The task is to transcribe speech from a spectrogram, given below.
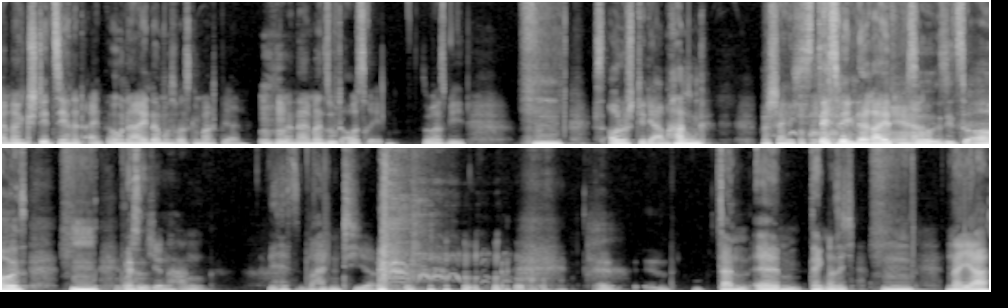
Weil man gesteht sich ja nicht ein, oh nein, da muss was gemacht werden. Mhm. Nein, man sucht Ausreden. Sowas wie, hm, das Auto steht ja am Hang, Wahrscheinlich ist deswegen der Reifen Ja. so, sieht so aus. Hm, Wo ist denn hier ein Hang? Jetzt war halt ein Tier. Äh, Dann ähm, denkt man sich, hm, naja,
